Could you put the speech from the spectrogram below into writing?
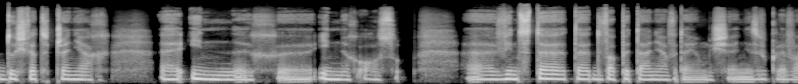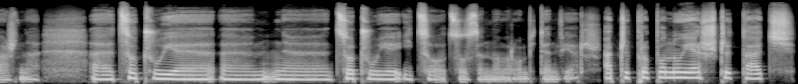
doświadczeniach e, innych, e, innych osób. E, więc te, te dwa pytania wydają mi się niezwykle ważne. Co czuję, co czuję i co, co ze mną robi ten wiersz. A czy proponujesz czytać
